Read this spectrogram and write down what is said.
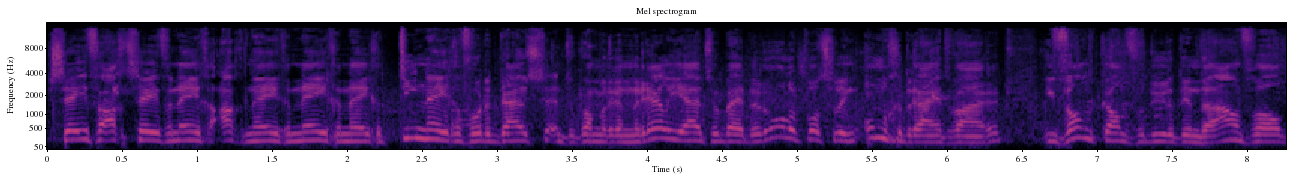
7-8, 7-9, 8-9, 9-9, 10-9 voor de Duitsers. En toen kwam er een rally uit waarbij de rollen plotseling omgedraaid waren. Ivan kan voortdurend in de aanval.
